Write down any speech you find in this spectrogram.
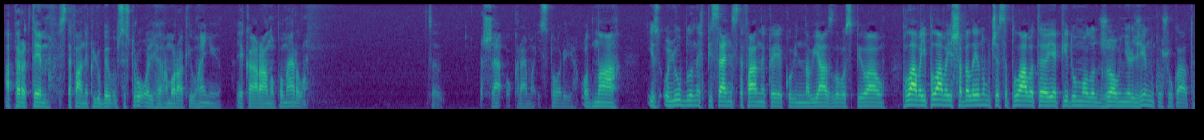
А перед тим Стефаник любив сестру Ольги Гаморак Євгенію, яка рано померла. Це ще окрема історія. Одна із улюблених пісень Стефаника, яку він нав'язливо співав. Плавай, плавай, шабелину, вчися плавати, я піду молод жовнір жінку шукати.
